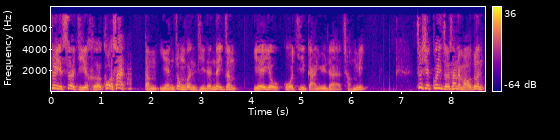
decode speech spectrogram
对涉及核扩散。等严重问题的内政也有国际干预的成立，这些规则上的矛盾，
